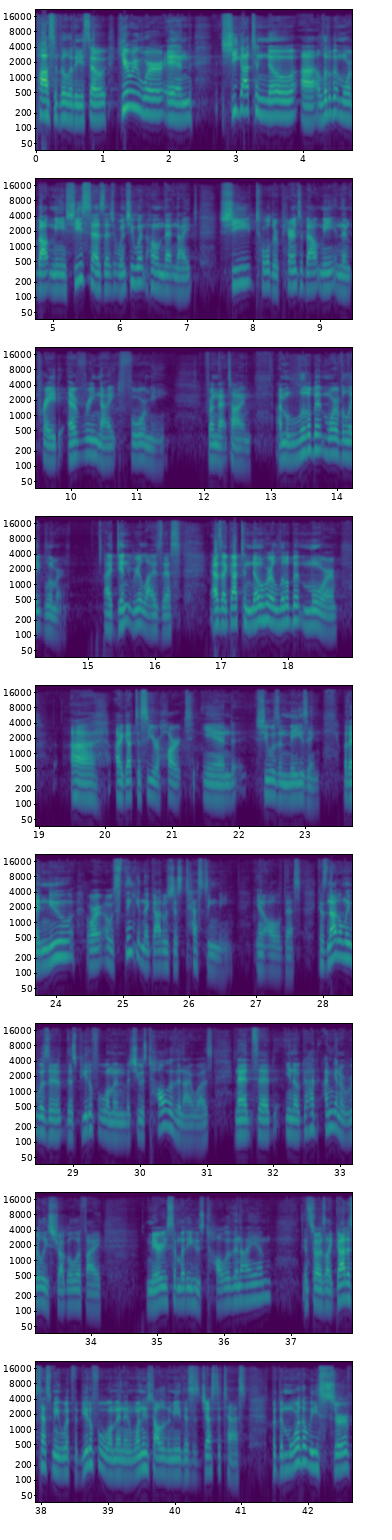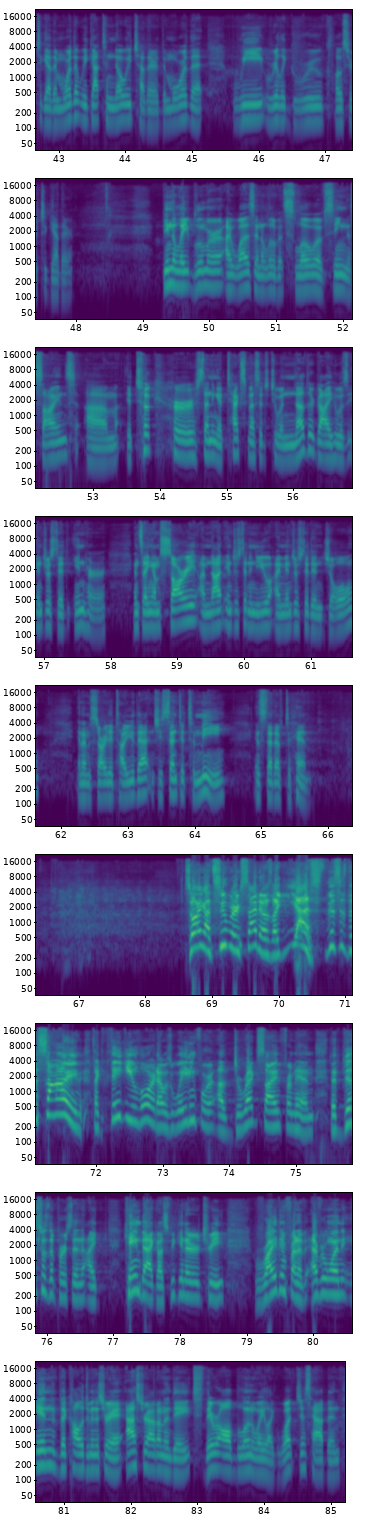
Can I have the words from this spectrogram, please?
possibility. So here we were, and she got to know uh, a little bit more about me. She says that when she went home that night, she told her parents about me and then prayed every night for me from that time. I'm a little bit more of a late bloomer. I didn't realize this. As I got to know her a little bit more, uh, I got to see her heart, and she was amazing. But I knew, or I was thinking that God was just testing me in all of this. Because not only was there this beautiful woman, but she was taller than I was. And I had said, you know, God, I'm going to really struggle if I marry somebody who's taller than I am. And so I was like, God has tested me with a beautiful woman and one who's taller than me. This is just a test. But the more that we served together, the more that we got to know each other, the more that we really grew closer together. Being the late bloomer I was and a little bit slow of seeing the signs, um, it took her sending a text message to another guy who was interested in her and saying, I'm sorry, I'm not interested in you, I'm interested in Joel, and I'm sorry to tell you that. And she sent it to me instead of to him. So I got super excited. I was like, yes, this is the sign. It's like, thank you, Lord. I was waiting for a direct sign from him that this was the person. I came back, I was speaking at a retreat right in front of everyone in the college ministry. I asked her out on a date. They were all blown away, like, what just happened?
